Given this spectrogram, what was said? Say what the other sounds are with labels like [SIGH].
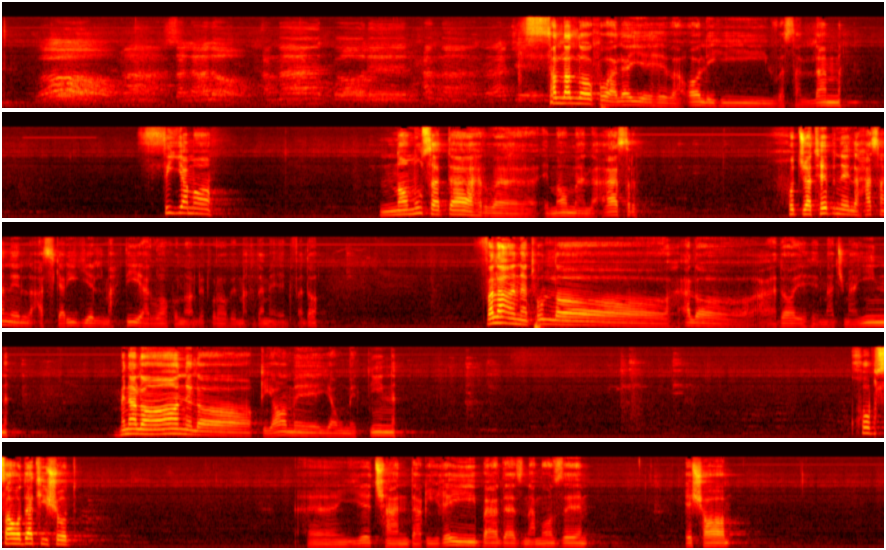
صلى الله عليه وآله وسلم سيما ناموس الدهر وإمام العصر حجة ابن الحسن العسكري المهدي أرواحنا لتراب مقدم الفدا فلعنة الله على اعدائه مجمعین. من الان الى قیام یوم الدین خب سعادتی شد. یه چند دقیقه بعد از نماز عشا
